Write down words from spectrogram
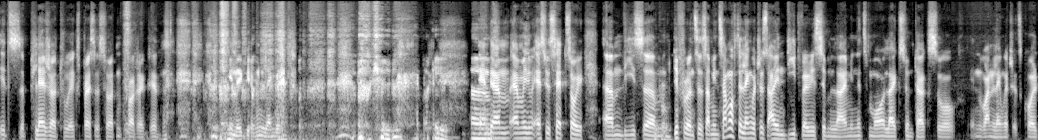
it's a pleasure to express a certain project in in a given language. okay. Okay. Um, and um, I mean, as you said, sorry, um, these um, okay. differences. I mean, some of the languages are indeed very similar. I mean, it's more like syntax. So in one language, it's called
